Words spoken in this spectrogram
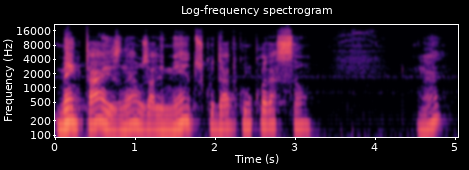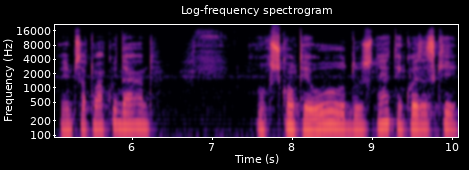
mentais, né? Os alimentos, cuidado com o coração, né? A gente precisa tomar cuidado. Os conteúdos, né? Tem coisas que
